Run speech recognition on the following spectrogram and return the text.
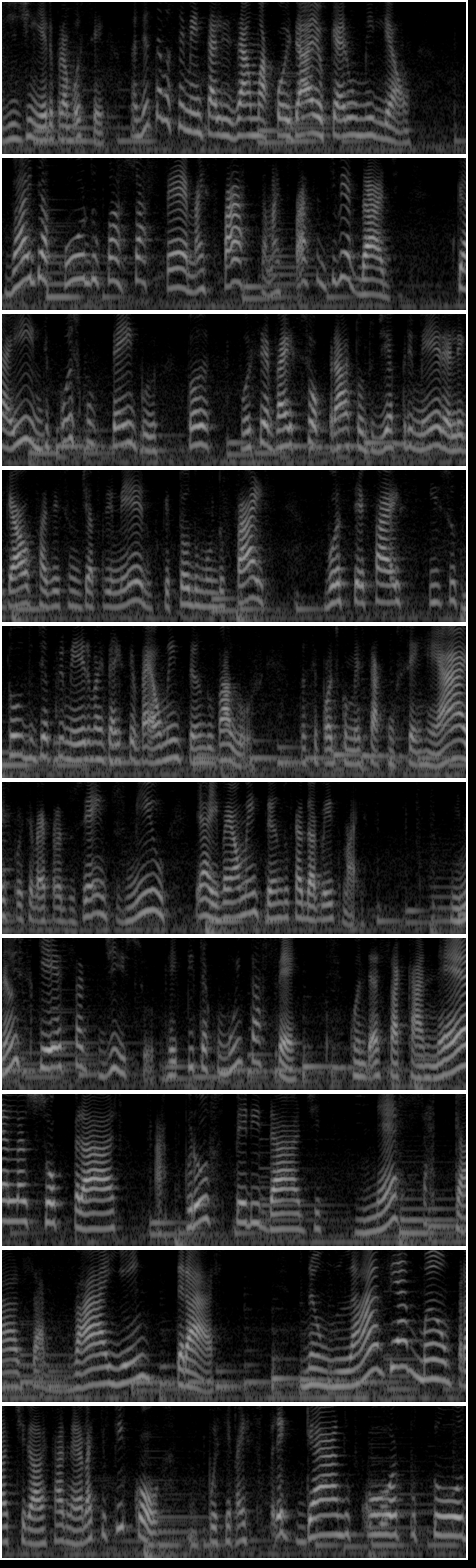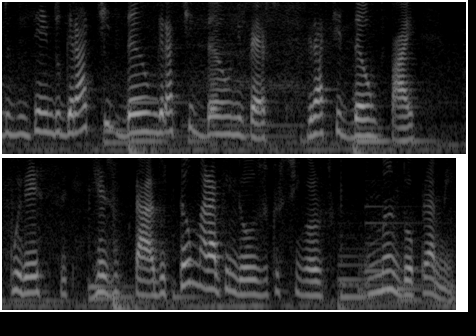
de dinheiro para você. Não adianta você mentalizar uma coisa, ah, eu quero um milhão. Vai de acordo com a sua fé, mas faça, mas faça de verdade. Porque aí, depois, com o tempo, Todo, você vai soprar todo dia primeiro, é legal fazer isso no dia primeiro, porque todo mundo faz. Você faz isso todo dia primeiro, mas daí você vai aumentando o valor. Então você pode começar com 100 reais, depois você vai para 200, mil, e aí vai aumentando cada vez mais. E não esqueça disso, repita com muita fé. Quando essa canela soprar, a prosperidade nessa casa vai entrar. Não lave a mão para tirar a canela que ficou. Você vai esfregar no corpo todo, dizendo gratidão, gratidão, universo, gratidão, Pai, por esse resultado tão maravilhoso que o Senhor mandou para mim.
